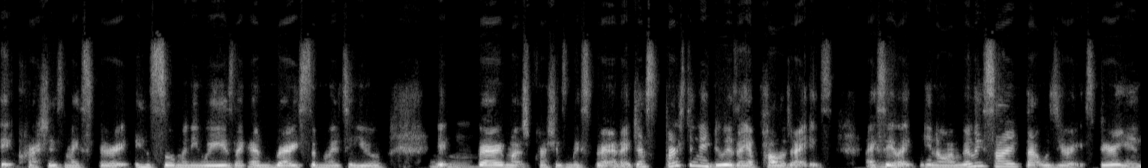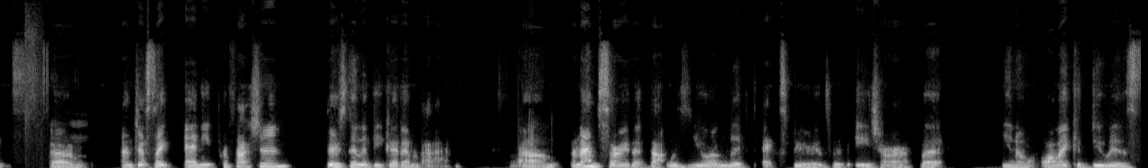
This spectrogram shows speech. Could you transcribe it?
it crushes my spirit in so many ways. Like I'm very similar to you. Mm-hmm. It very much crushes my spirit. And I just first thing I do is I apologize. I mm-hmm. say, like, you know, I'm really sorry if that was your experience. Mm-hmm. Um, and just like any profession, there's gonna be good and bad. Right. Um, and I'm sorry that that was your lived experience with HR, but you know, all I could do is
